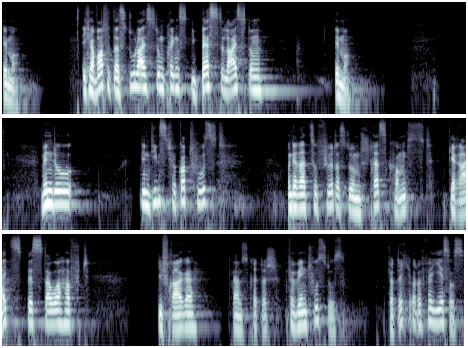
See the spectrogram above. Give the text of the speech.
immer. Ich erwarte, dass du Leistung bringst, die beste Leistung, immer. Wenn du den Dienst für Gott tust und er dazu führt, dass du im Stress kommst, gereizt bist dauerhaft, die Frage ganz kritisch, für wen tust du es? Für dich oder für Jesus?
